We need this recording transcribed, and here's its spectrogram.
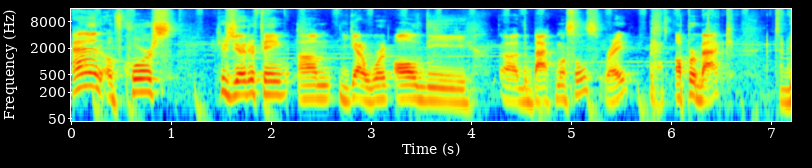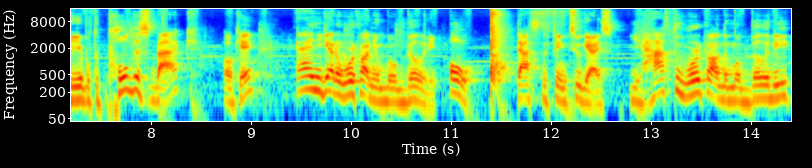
And of course, here's the other thing, um, you gotta work all the, uh, the back muscles, right? Upper back, to be able to pull this back, okay? And you gotta work on your mobility. Oh, that's the thing too, guys. You have to work on the mobility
